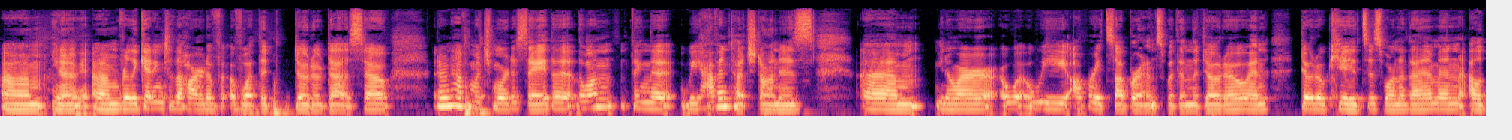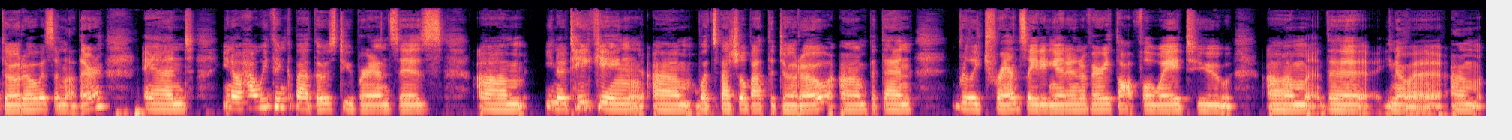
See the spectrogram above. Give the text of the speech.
um, you know, um, really getting to the heart of, of what the Dodo does. So, I don't have much more to say. the The one thing that we haven't touched on is um, you know, our we operate sub brands within the Dodo, and Dodo Kids is one of them, and El Dodo is another. And you know, how we think about those two brands is, um, you know, taking um, what's special about the Dodo, um, but then really translating it in a very thoughtful way to um, the you know uh, um,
